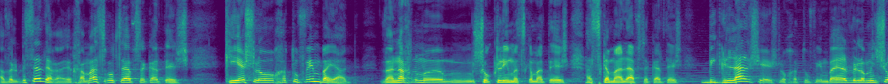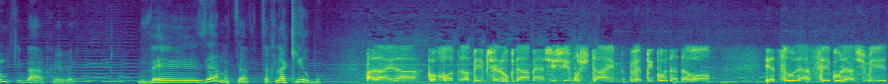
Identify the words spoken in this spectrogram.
אבל בסדר, חמאס רוצה הפסקת אש, כי יש לו חטופים ביד. ואנחנו שוקלים הסכמת אש, הסכמה להפסקת אש, בגלל שיש לו חטופים ביד ולא משום סיבה אחרת. וזה המצב, צריך להכיר בו. הלילה כוחות רבים של אוגדה 162 ופיקוד הדרום יצאו להשיג ולהשמיד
